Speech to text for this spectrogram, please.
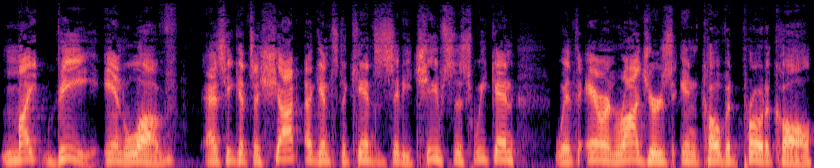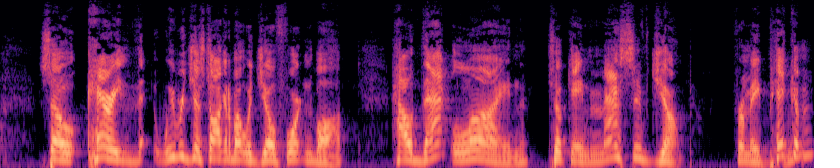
might be in Love as he gets a shot against the Kansas City Chiefs this weekend with Aaron Rodgers in COVID protocol. So, Harry, th- we were just talking about with Joe Fortenbaugh how that line took a massive jump from a pick 'em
